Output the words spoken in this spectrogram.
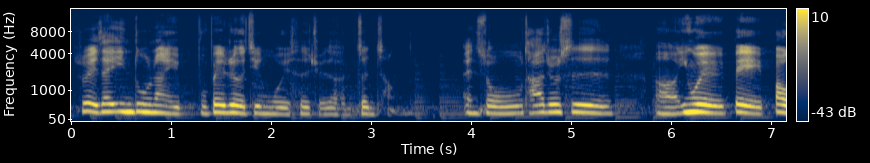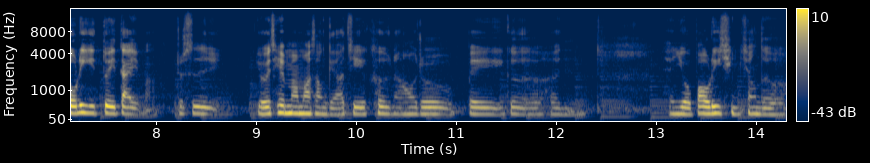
所以在印度那里不被热禁，我也是觉得很正常的。And so 他就是呃，因为被暴力对待嘛，就是有一天妈妈想给他接客，然后就被一个很很有暴力倾向的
